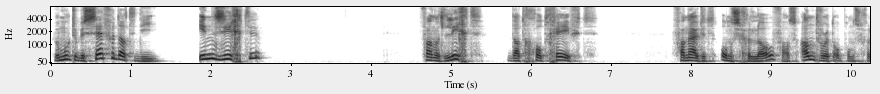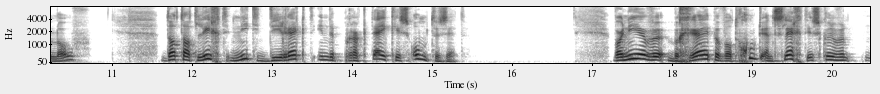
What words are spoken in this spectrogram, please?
We moeten beseffen dat die inzichten van het licht dat God geeft vanuit het, ons geloof, als antwoord op ons geloof, dat dat licht niet direct in de praktijk is om te zetten. Wanneer we begrijpen wat goed en slecht is, kunnen we,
